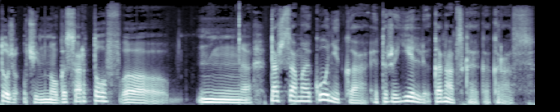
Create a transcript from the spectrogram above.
Тоже очень много сортов. Та же самая коника, это же ель канадская как раз.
